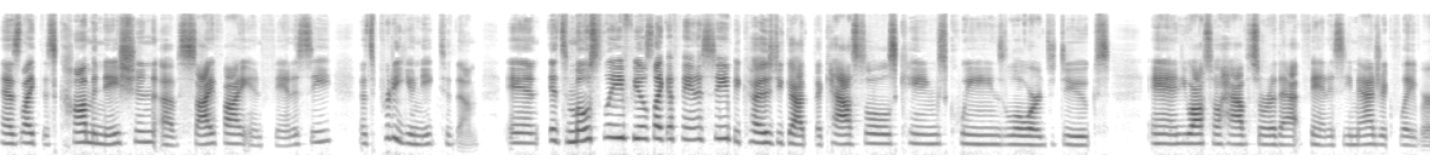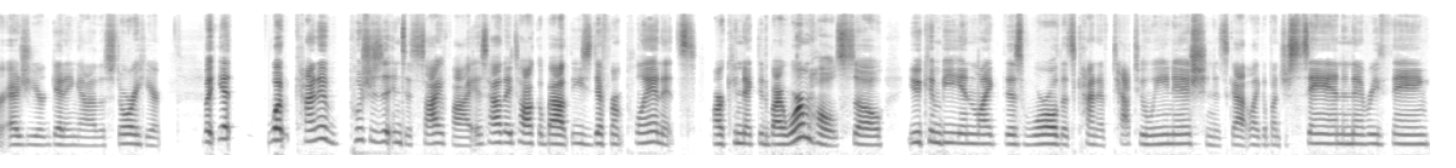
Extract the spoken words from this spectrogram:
has like this combination of sci-fi and fantasy that's pretty unique to them. And it's mostly feels like a fantasy because you got the castles, kings, queens, lords, dukes, and you also have sort of that fantasy magic flavor as you're getting out of the story here. But yet what kind of pushes it into sci-fi is how they talk about these different planets are connected by wormholes. So you can be in like this world that's kind of Tatooine-ish and it's got like a bunch of sand and everything.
